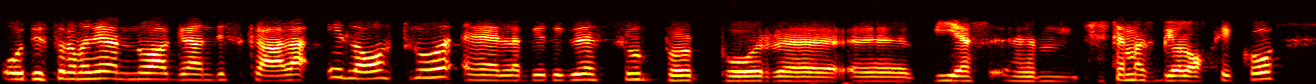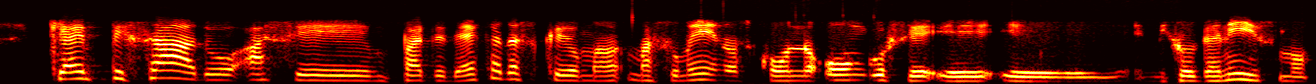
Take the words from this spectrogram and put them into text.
o de toda manera no a grande escala. El otro es la biodegradación por, por uh, vías, um, sistemas biológicos, que ha empezado hace un par de décadas, creo más, o menos, con hongos y, y, y microorganismos.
